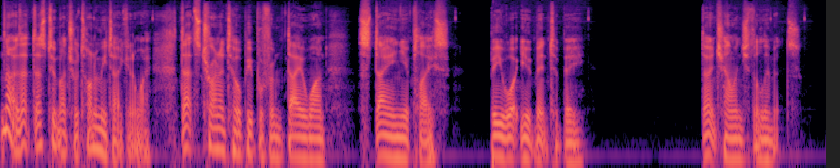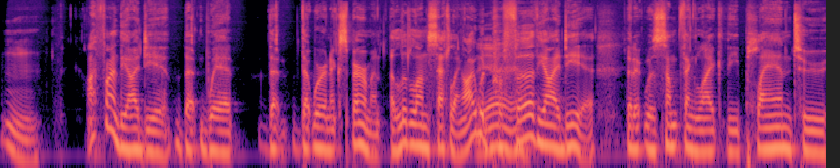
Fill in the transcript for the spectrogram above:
no, that that's too much autonomy taken away. That's trying to tell people from day one, stay in your place, be what you're meant to be. Don't challenge the limits. Mm. I find the idea that we're that that we're an experiment a little unsettling. I would Yeah, prefer the idea that it was something like the plan to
